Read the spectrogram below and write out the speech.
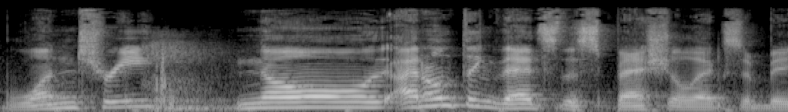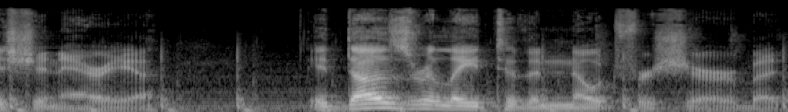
One tree? No, I don't think that's the special exhibition area. It does relate to the note for sure, but...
